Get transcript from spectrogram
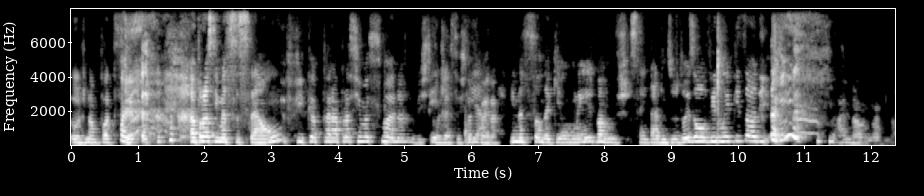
hoje não pode ser, A próxima sessão fica para a próxima semana, visto que hoje é sexta-feira. E na sessão daqui a um mês vamos sentar-nos os dois a ouvir um episódio. Ah, não, não, não.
